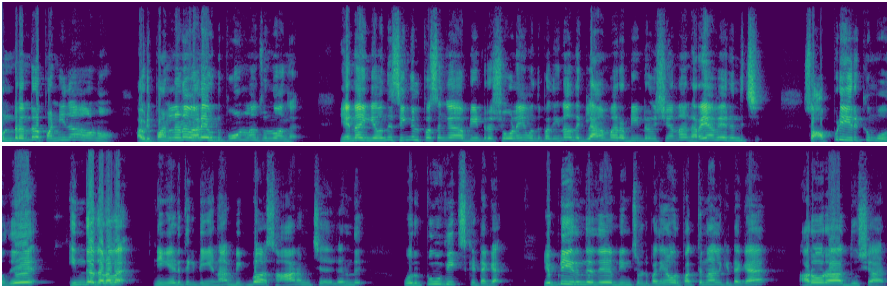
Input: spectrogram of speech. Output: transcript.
ஒன்றரை பண்ணி தான் ஆகணும். அப்படி பண்ணலன்னா வேலையை விட்டு போகணும்லாம் சொல்லுவாங்க. ஏன்னா இங்கே வந்து சிங்கிள் பசங்க அப்படின்ற ஷோலையும் வந்து பார்த்தீங்கன்னா அந்த கிளாமர் அப்படின்ற விஷயம்லாம் நிறையாவே இருந்துச்சு. ஸோ அப்படி இருக்கும்போது இந்த தடவை நீங்கள் எடுத்துக்கிட்டீங்கன்னா பிக் பாஸ் ஆரம்பித்ததுலேருந்து ஒரு டூ வீக்ஸ் கிட்டக்க. எப்படி இருந்தது அப்படின்னு சொல்லிட்டு பார்த்தீங்கன்னா ஒரு பத்து நாள் கிட்டக்க அரோரா துஷார்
